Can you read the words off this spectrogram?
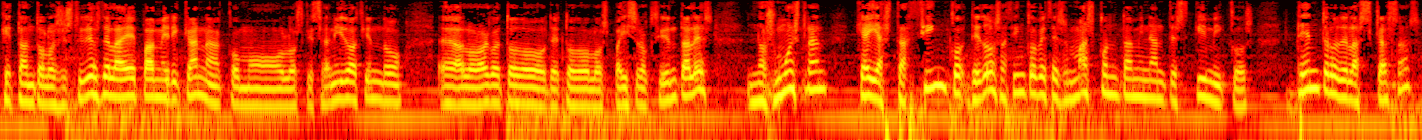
Que tanto los estudios de la EPA americana como los que se han ido haciendo eh, a lo largo de, todo, de todos los países occidentales nos muestran que hay hasta cinco, de dos a cinco veces más contaminantes químicos dentro de las casas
